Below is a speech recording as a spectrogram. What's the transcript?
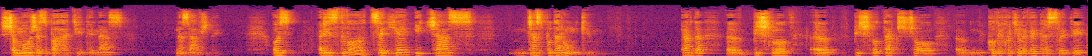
що може збагатіти нас назавжди. Ось Різдво це є і час, час подарунків. Правда, пішло, пішло так, що коли хотіли викреслити,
